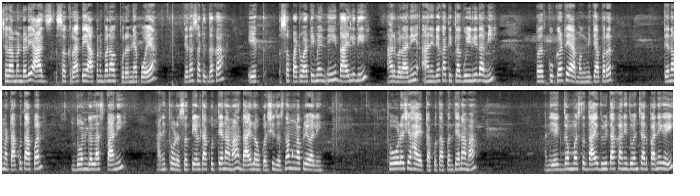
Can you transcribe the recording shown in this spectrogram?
चला मंडळी आज सकरा ते आपण बनावत पुरण्या पोया. त्यासाठी दका. एक सपाट वाटी मी डाळ लिदी हरभरानी. आणि देखा तिथला गुईली दा मी. परत कुकर ठेया मग मी त्या परत त्यांना मग टाकूत आपण दोन गल्लास पाणी आणि थोडंसं तेल टाकूत त्यांना मा दाय लवकर शिजस ना मग आपलीवाली. थोडंसे हायट टाकूत आपण त्यांना मा आणि एकदम मस्त दाय धुई टाका आणि दोन चार पाणी गाई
